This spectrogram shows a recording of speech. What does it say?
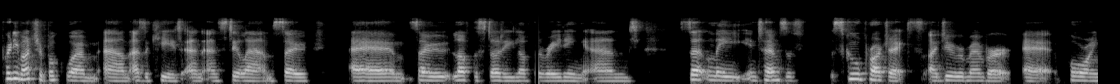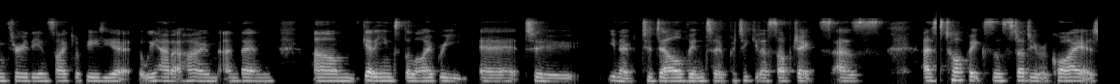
pretty much a bookworm um, as a kid and, and still am. So, um, so love the study, love the reading. And certainly in terms of school projects, I do remember uh, pouring through the encyclopedia that we had at home and then um, getting into the library uh, to you know to delve into particular subjects as as topics and study required.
